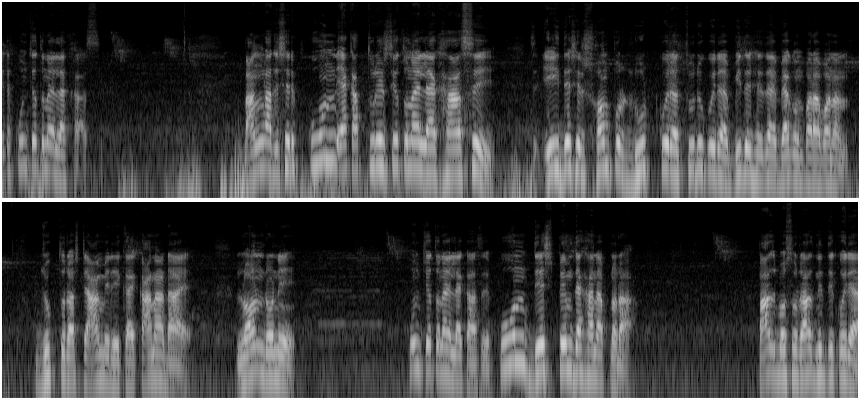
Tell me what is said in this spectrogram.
এটা কোন চেতনায় লেখা আছে? বাংলাদেশের কোন একাত্তরের চেতনায় লেখা আছে এই দেশের সম্পদ লুট কইরা, চুরি কইরা বিদেশে যায় বেগম পাড়া বানান? যুক্তরাষ্ট্রে, আমেরিকায়, কানাডায়, লন্ডনে কোন চেতনায় লেখা আছে? কোন দেশপ্রেম দেখান আপনারা? পাঁচ বছর রাজনীতি কইরা,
